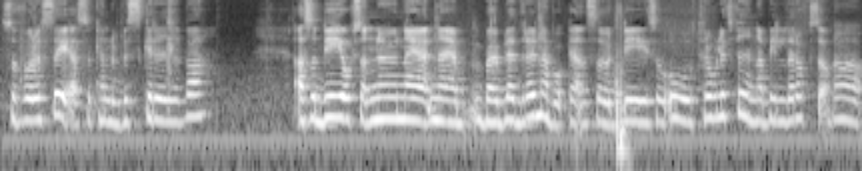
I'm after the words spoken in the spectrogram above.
så får du se så kan du beskriva Alltså det är också, nu när jag, när jag börjar bläddra i den här boken så det är så otroligt fina bilder också. Ja.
